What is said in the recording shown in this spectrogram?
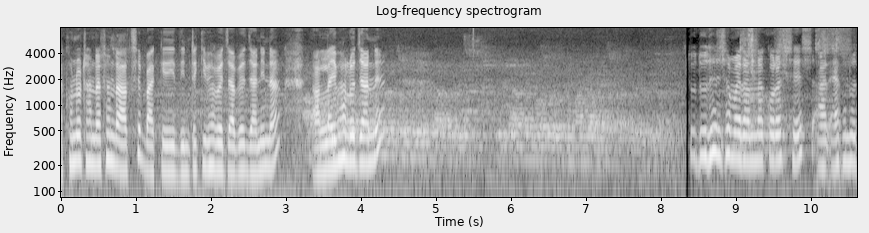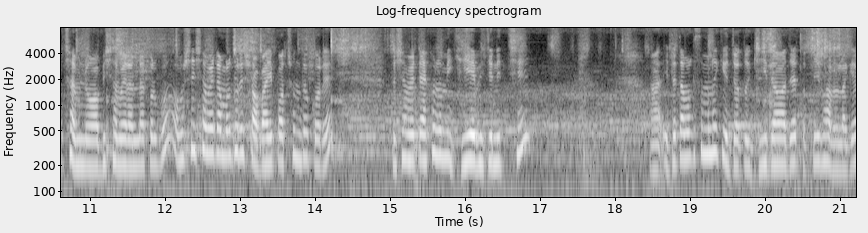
এখনও ঠান্ডা ঠান্ডা আছে, বাকি দিনটা কীভাবে যাবে জানি না। আল্লাহ ভালো জানে। তো দুধের সময় রান্না করা শেষ, আর এখন হচ্ছে আমি নবাবি সময় রান্না করব। অবশ্যই সময়টা আমার ঘরে সবাই পছন্দ করে। তো সময়টা এখন আমি ঘিয়ে ভেজে নিচ্ছি। আর এটাতে আমার কাছে মনে হয় কি, যত ঘি দেওয়া যায় ততই ভালো লাগে।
